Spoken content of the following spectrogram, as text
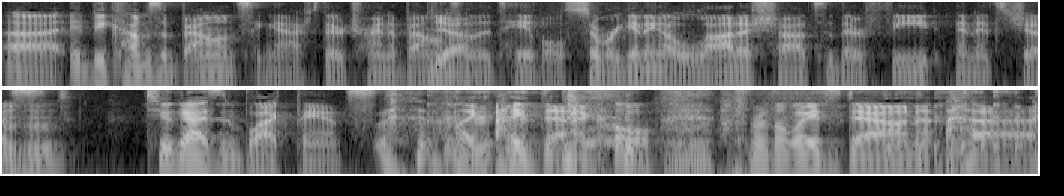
uh, it becomes a balancing act. They're trying to balance Yeah. on the table, so we're getting a lot of shots of their feet, and it's just two guys in black pants, like identical from the waist down. Uh,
